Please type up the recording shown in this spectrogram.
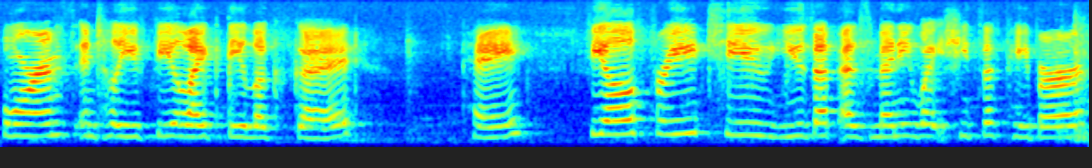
forms until you feel like they look good okay? Feel free to use up as many white sheets of paper.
